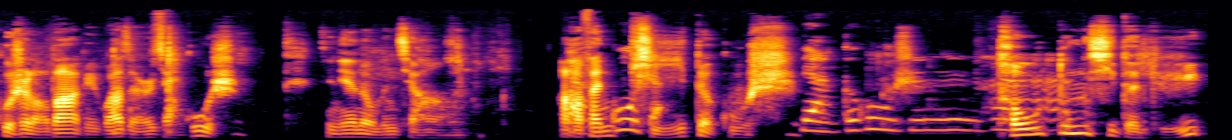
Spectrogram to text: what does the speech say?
故事老爸给瓜子儿讲故事。今天呢，我们讲阿凡提的故事。两个故事。偷东西的驴。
